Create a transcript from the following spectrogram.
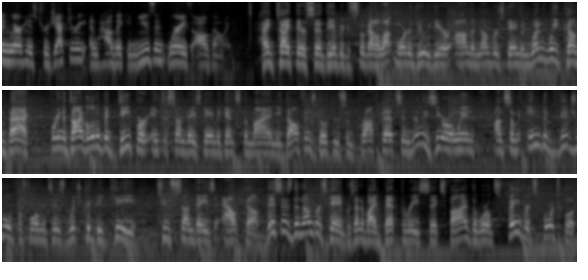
and where his trajectory and how they can use him, where he's all going. Hang tight there, Cynthia, because still got a lot more to do here on the numbers game. And when we come back, we're going to dive a little bit deeper into Sunday's game against the Miami Dolphins, go through some prop bets, and really zero in on some individual performances, which could be key to Sunday's outcome. This is the numbers game presented by Bet365, the world's favorite sports book,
